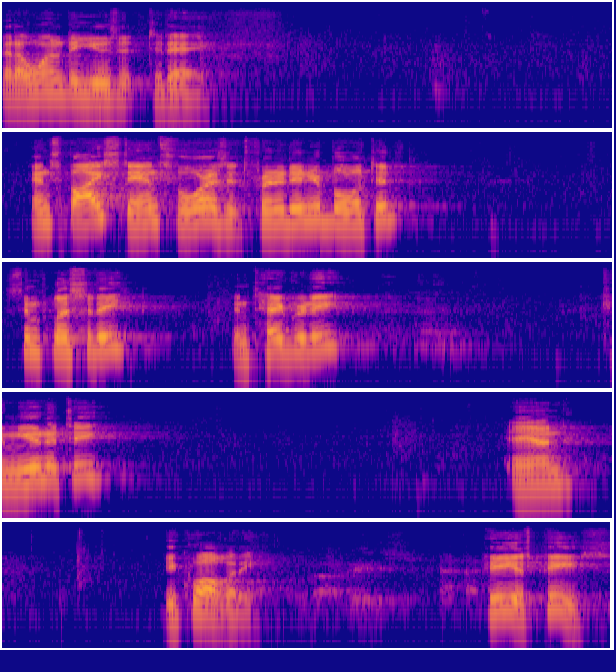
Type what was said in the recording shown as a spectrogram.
but I wanted to use it today. And SPICE stands for, as it's printed in your bulletin, simplicity, integrity, community, and equality. P is peace.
